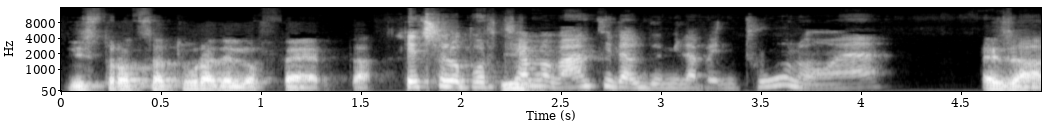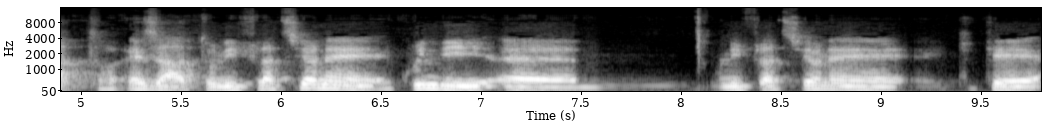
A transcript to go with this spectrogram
di strozzatura dell'offerta. Che ce lo portiamo sì. avanti dal 2021, eh? Esatto, esatto. Un'inflazione, quindi eh, un'inflazione che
